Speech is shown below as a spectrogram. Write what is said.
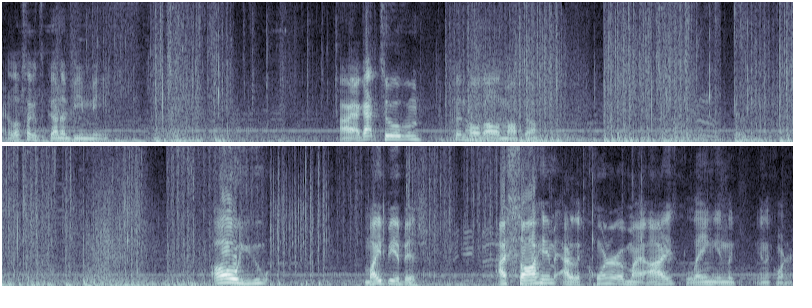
And it looks like it's gonna be me. Alright, I got two of them. Couldn't hold all of them off though. Oh, you might be a bitch. I saw him out of the corner of my eye, laying in the in the corner.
